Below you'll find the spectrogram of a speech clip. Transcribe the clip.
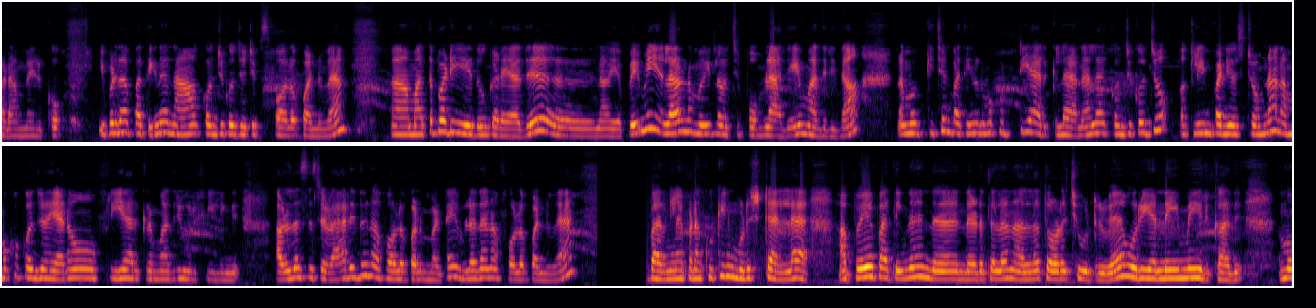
படாமல் இருக்கும். இப்படி தான் பார்த்திங்கன்னா நான் கொஞ்சம் கொஞ்சம் டிப்ஸ் ஃபாலோ பண்ணுவேன். மற்றபடி எதுவும் கிடையாது. நான் எப்பயுமே எல்லோரும் நம்ம வீட்டில் வச்சுப்போம்ல அதே மாதிரி தான் நம்ம கிச்சன் பார்த்திங்கன்னா ரொம்ப குட்டியாக இருக்குல்ல அதனால் கொஞ்சம் கொஞ்சம் க்ளீன் பண்ணி வச்சிட்டோம்னா நமக்கும் கொஞ்சம் இடம் ஃப்ரீயாக இருக்கிற மாதிரி ஒரு ஃபீலிங்கு அவ்வளோதான் சிஸ்டர் வேறு எதுவும் நான் ஃபாலோ பண்ண மாட்டேன். இவ்வளோ தான் நான் ஃபாலோ பண்ணுவேன். பாருங்களேன் இப்போ நான் குக்கிங் முடிச்சிட்டேன்ல. அப்போயே பார்த்தீங்கன்னா இந்த இந்த இடத்துல நல்லா தொடச்சி விட்ருவேன் ஒரு எண்ணெயுமே இருக்காது. நம்ம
